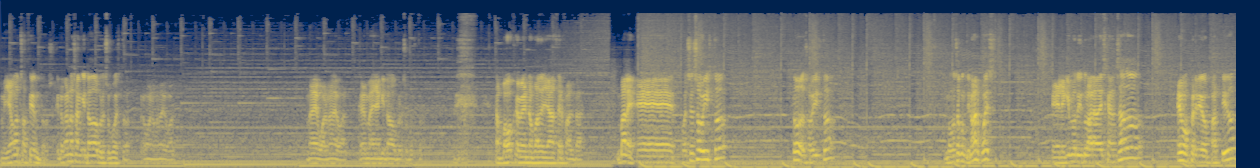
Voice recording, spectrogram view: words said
Millón ochocientos. Creo que nos han quitado presupuesto. Pero bueno, da igual. Me da igual, me da igual. Que me hayan quitado presupuesto. Tampoco es que nos vaya a hacer falta. Vale, eh, pues eso visto. Todo eso visto. Vamos a continuar, pues. El equipo titular ha descansado. Hemos perdido el partido,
